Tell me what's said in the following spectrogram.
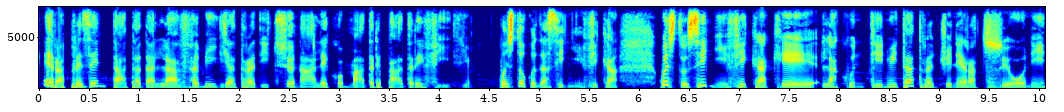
è rappresentata dalla famiglia tradizionale con madre, padre e figli. Questo cosa significa? Questo significa che la continuità tra generazioni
